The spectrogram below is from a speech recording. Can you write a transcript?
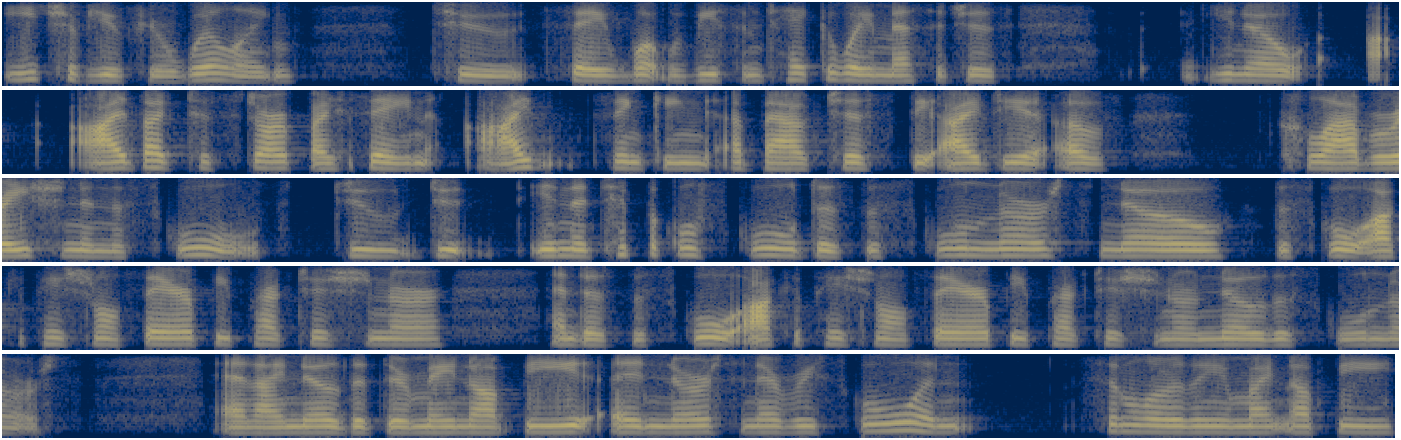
each of you, if you're willing, to say what would be some takeaway messages. You know, I'd like to start by saying I'm thinking about just the idea of collaboration in the schools. Do, do in a typical school, does the school nurse know the school occupational therapy practitioner, and does the school occupational therapy practitioner know the school nurse? And I know that there may not be a nurse in every school, and similarly, there might not be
